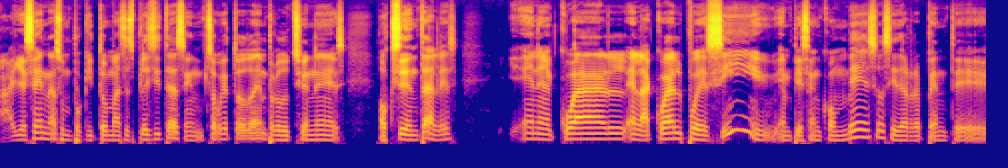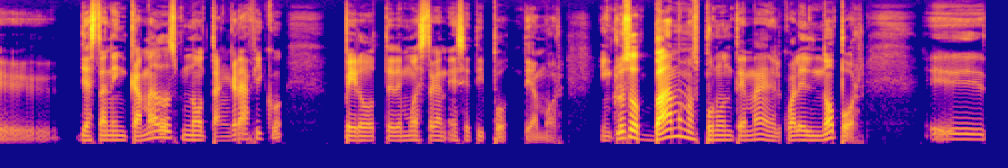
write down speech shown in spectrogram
hay escenas un poquito más explícitas, sobre todo en producciones occidentales, en el cual en la cual pues sí empiezan con besos y de repente ya están encamados no tan gráfico pero te demuestran ese tipo de amor incluso vámonos por un tema en el cual el no por eh,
